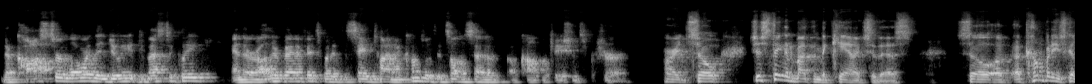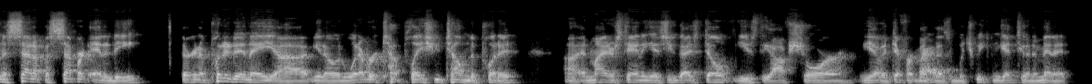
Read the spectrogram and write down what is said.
The costs are lower than doing it domestically, and there are other benefits, but at the same time, it comes with its own set of, of complications for sure. All right. So just thinking about the mechanics of this. So a, a company is going to set up a separate entity. They're going to put it in a, uh, you know, in whatever t- place you tell them to put it. Uh, and my understanding is you guys don't use the offshore. You have a different mechanism, right. which we can get to in a minute.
